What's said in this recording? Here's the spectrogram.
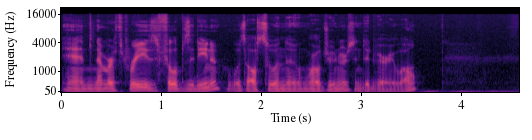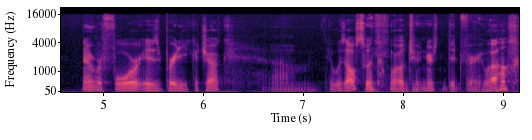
And number three is Filip Zadina, who was also in the World Juniors and did very well. Number four is Brady Tkachuk, um, who was also in the World Juniors and did very well.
